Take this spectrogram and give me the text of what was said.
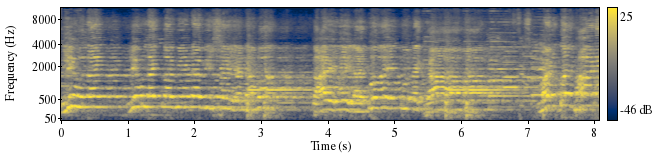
लिवलाय लिवलाय कवीन विषय नवा काय लिहिला तो ऐकून घ्यावा. म्हणतोय भाडे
